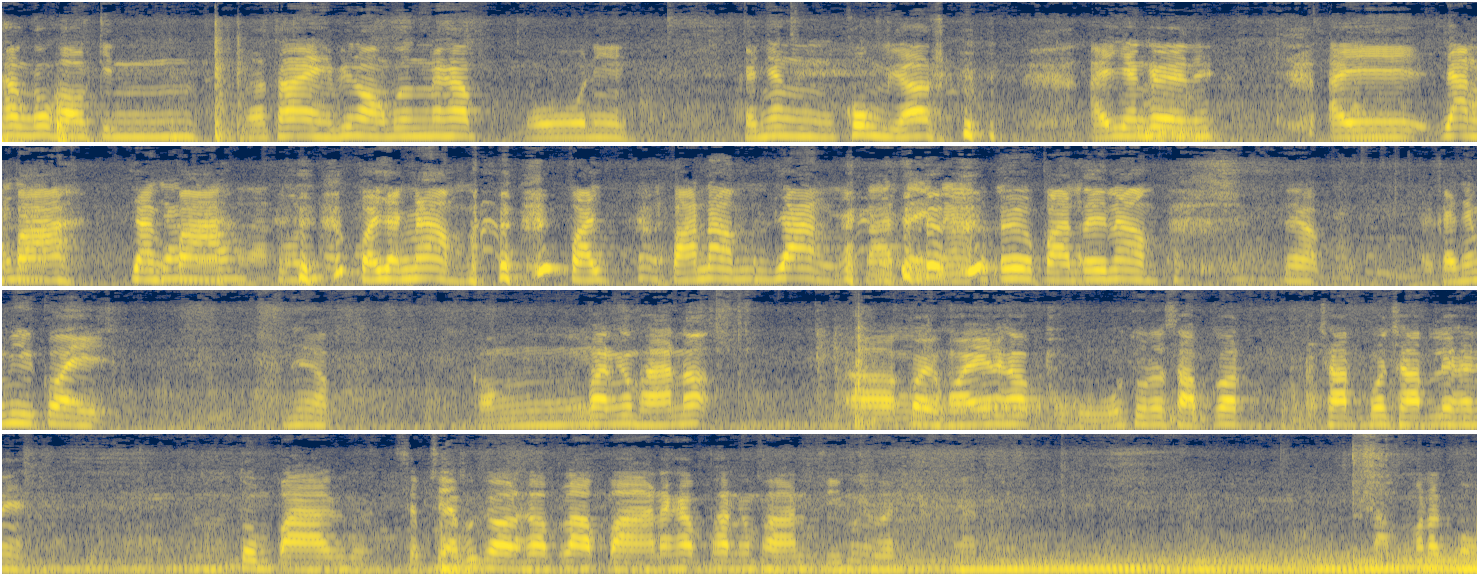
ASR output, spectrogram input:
ทำกับเขาวกินแล้วไทยให้พี่น้องเบิ้งนะครับ โอ้นี่กันยังคงเหลือ ไอ้ยังเคยนี่ไอ้ย่างปลาย่างปลาปลาย่างน้ำปลาปลาน้ำย่างปลาใส่น้เออปลาใต้น้ำนะครับแต่กันยังมีก้อยนี่ครับของพันกำพานเนาะเอ่อก้อยหอยนะครับโอ้โหโทรศัพท์ก็ชัดบ่ชัดเลยครับนี่อืมต้มปลาแซ่บๆเพื่อก่อนครับลาบปลานะครับ พันกำพานฝีมือเลยตำ มะละกอ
